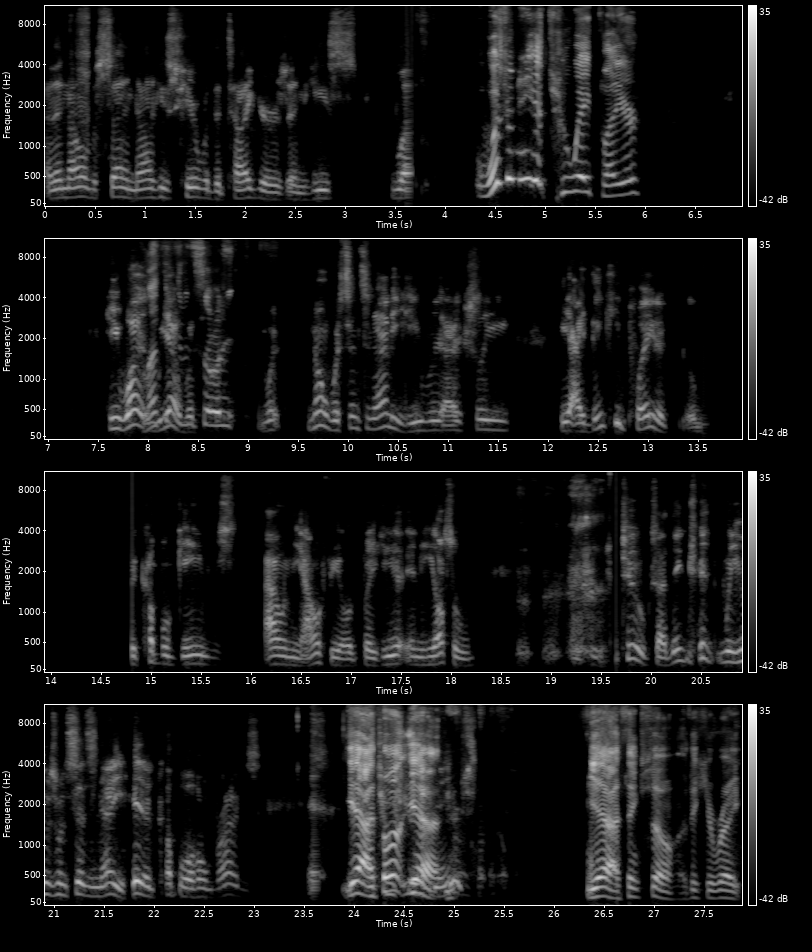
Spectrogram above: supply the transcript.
and then all of a sudden now he's here with the Tigers and he's what? Wasn't he a two way player? He was, yeah. With somebody, with no, with Cincinnati, he was actually, he I think he played a, a couple games out in the outfield, but he and he also too because I think when he was with Cincinnati, he hit a couple of home runs yeah, I thought. Yeah, yeah, I think so. I think you're right.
